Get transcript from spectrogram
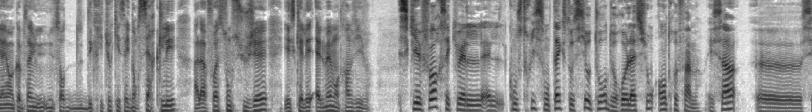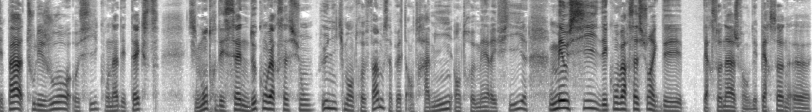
il y a comme ça une, sorte d'écriture qui essaye d'encercler à la fois son sujet et ce qu'elle est elle-même en train de vivre. Ce qui est fort, c'est qu'elle elle construit son texte aussi autour de relations entre femmes. Et ça, euh, c'est pas tous les jours aussi qu'on a des textes qui montrent des scènes de conversation uniquement entre femmes, ça peut être entre amis, entre mère et fille, mais aussi des conversations avec des personnages, enfin, ou des personnes euh,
